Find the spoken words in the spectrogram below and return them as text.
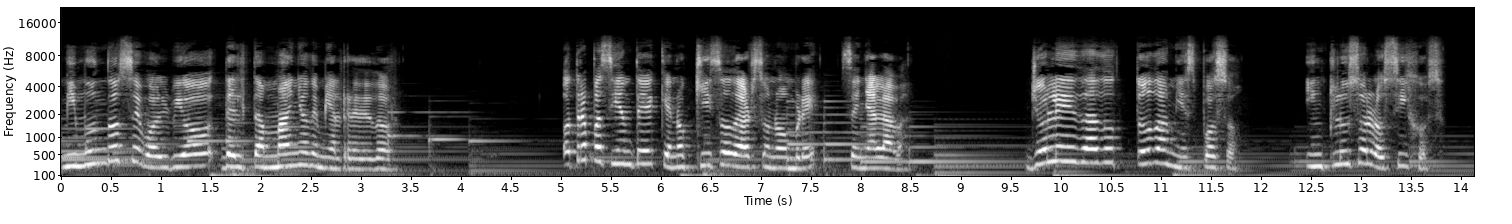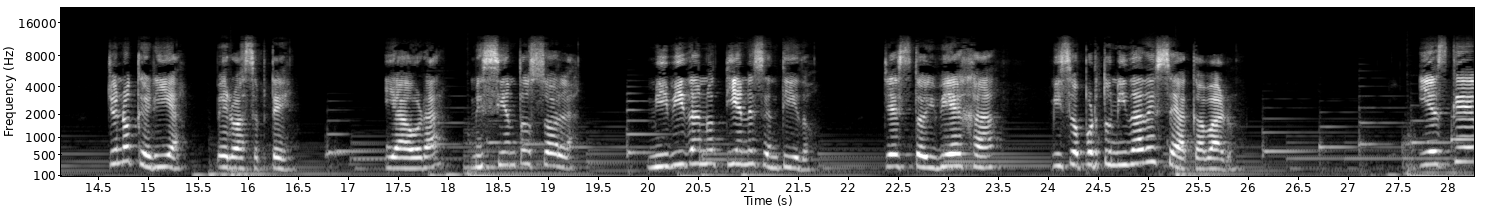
mi mundo se volvió del tamaño de mi alrededor. Otra paciente que no quiso dar su nombre señalaba, yo le he dado todo a mi esposo, incluso los hijos. Yo no quería, pero acepté. Y ahora me siento sola. Mi vida no tiene sentido. Ya estoy vieja, mis oportunidades se acabaron. Y es que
